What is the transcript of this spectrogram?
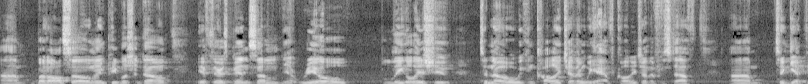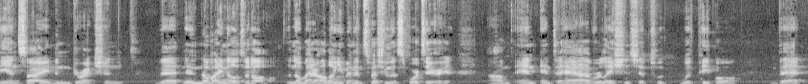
Um, but also, I mean, people should know if there's been some you know, real legal issue to know we can call each other, and we have called each other for stuff um, to get the insight and direction that nobody knows at all. No matter how long you've been, especially in the sports area, um, and and to have relationships with with people that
